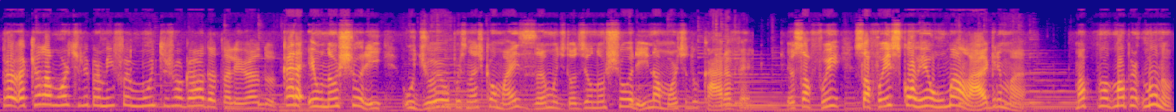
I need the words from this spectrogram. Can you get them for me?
pra- aquela morte ali pra mim foi muito jogada, tá ligado? Cara, eu não chorei. O Joel é o personagem que eu mais amo de todos e eu não chorei na morte do cara, velho. Eu só fui, só fui escorrer uma lágrima. Mas, mas, mano,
